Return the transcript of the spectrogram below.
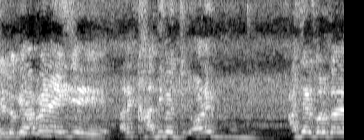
এই লোকে পাবে না এই যে আরে খাদিমের অনেক হাজার কলকাতা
